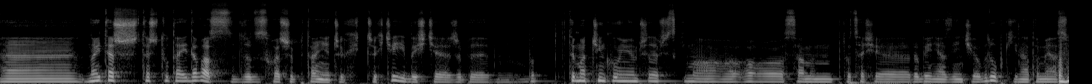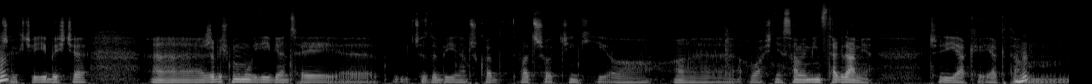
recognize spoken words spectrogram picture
E, no i też, też tutaj do Was, drodzy słuchacze, pytanie, czy, czy chcielibyście, żeby. Bo w tym odcinku mówimy przede wszystkim o, o, o samym procesie robienia zdjęć i obróbki, natomiast mhm. czy chcielibyście, e, żebyśmy mówili więcej, e, czy zrobili na przykład dwa, trzy odcinki o, o właśnie samym Instagramie, czyli jak, jak tam. Mhm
